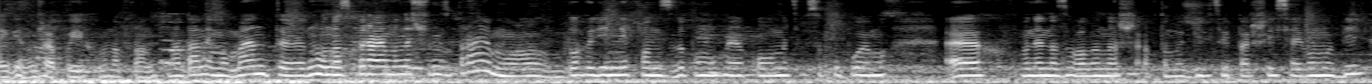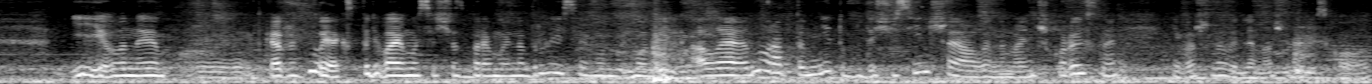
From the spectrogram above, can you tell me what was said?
Він вже поїхав на фронт. На даний момент е, ну назбираємо на що не збираємо. Благодійний фонд, з допомогою якого ми це все купуємо. Е, Вони назвали наш автомобіль цей перший сяйвомобіль. І вони кажуть, ну як сподіваємося, що зберемо і на другий сяйвомобіль. Але ну раптом ні, то буде щось інше, але не менш корисне і важливе для наших військових.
